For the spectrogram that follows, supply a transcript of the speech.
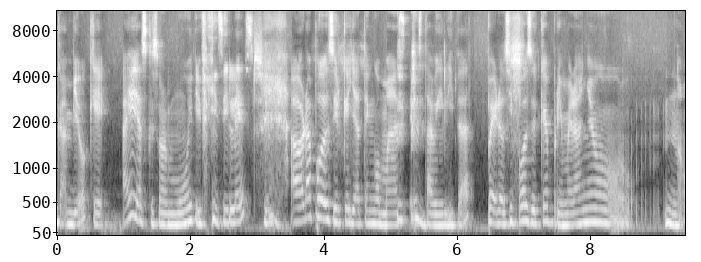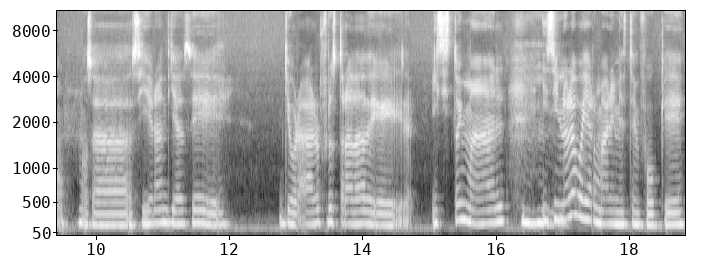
cambio, que hay días que son muy difíciles. Sí. Ahora puedo decir que ya tengo más estabilidad, pero sí puedo decir que el primer año no, o sea, sí eran días de llorar frustrada de y si estoy mal y si no la voy a armar en este enfoque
